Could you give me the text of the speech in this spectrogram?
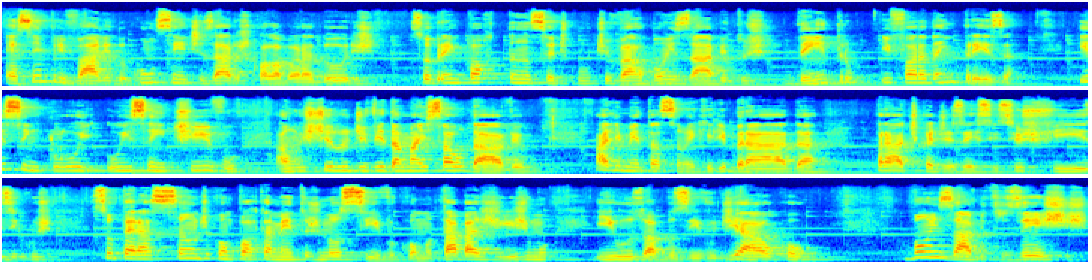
É sempre válido conscientizar os colaboradores sobre a importância de cultivar bons hábitos dentro e fora da empresa. Isso inclui o incentivo a um estilo de vida mais saudável, alimentação equilibrada, prática de exercícios físicos, superação de comportamentos nocivos como tabagismo e uso abusivo de álcool. Bons hábitos estes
